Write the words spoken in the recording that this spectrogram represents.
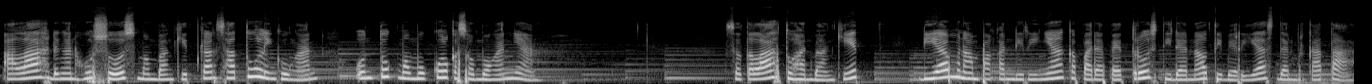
Allah dengan khusus membangkitkan satu lingkungan untuk memukul kesombongannya. Setelah Tuhan bangkit, dia menampakkan dirinya kepada Petrus di danau Tiberias dan berkata,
